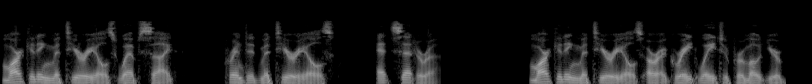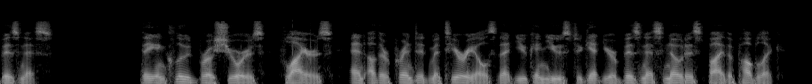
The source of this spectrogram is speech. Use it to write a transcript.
marketing materials website, printed materials, etc. Marketing materials are a great way to promote your business. They include brochures, flyers, and other printed materials that you can use to get your business noticed by the public.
